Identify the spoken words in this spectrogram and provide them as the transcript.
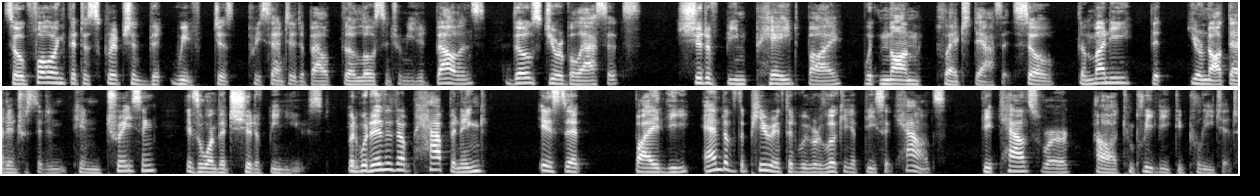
So, following the description that we've just presented about the lowest intermediate balance, those durable assets should have been paid by with non pledged assets. So, the money that you're not that interested in, in tracing is the one that should have been used. But what ended up happening is that by the end of the period that we were looking at these accounts, the accounts were uh, completely depleted.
